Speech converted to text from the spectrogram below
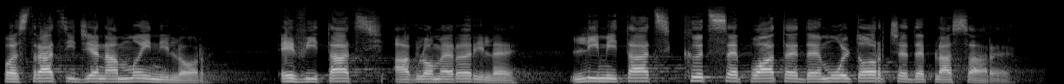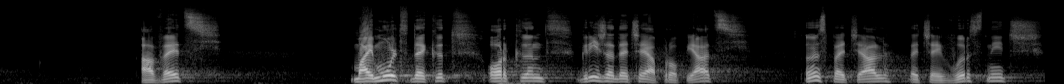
păstrați igiena mâinilor, evitați aglomerările, limitați cât se poate de mult orice deplasare. Aveți mai mult decât oricând grijă de cei apropiați, în special de cei vârstnici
